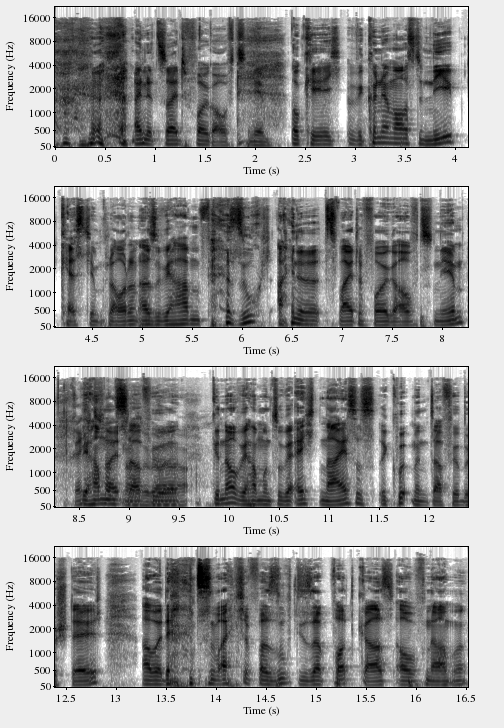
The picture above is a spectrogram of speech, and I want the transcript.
eine zweite Folge aufzunehmen. Okay, ich, wir können ja mal aus dem Nähkästchen plaudern. Also wir haben versucht, eine zweite Folge aufzunehmen. Recht wir haben uns dafür, sogar, ja. genau, wir haben uns sogar echt nices Equipment dafür bestellt. Aber der zweite Versuch dieser Podcast-Aufnahme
